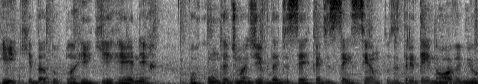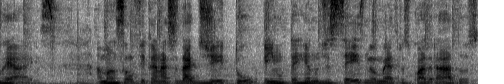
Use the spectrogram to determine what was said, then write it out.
Rick, da dupla Rick e Renner, por conta de uma dívida de cerca de 639 mil reais. A mansão fica na cidade de Itu, em um terreno de 6 mil metros quadrados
